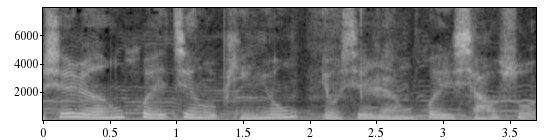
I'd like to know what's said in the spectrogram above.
有些人会渐入平庸，有些人会小所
